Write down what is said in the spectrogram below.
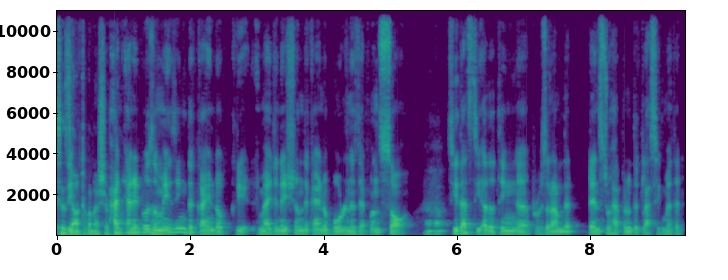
which is the entrepreneurship. and, and it was amazing the kind of create, imagination, the kind of boldness that one saw. See, that's the other thing, uh, Professor Ram, that tends to happen with the classic method.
